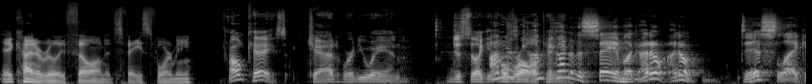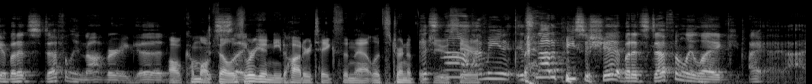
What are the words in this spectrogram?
it kind of really fell on its face for me. Okay, so, Chad, where do you weigh in? Just like an I'm, just- overall I'm opinion. kind of the same like i don't i don't dislike it but it's definitely not very good Oh come on, It's fellas, like- we're gonna need hotter takes than that. Let's turn up the it's juice not. here. I mean, it's not a piece of shit, but it's definitely like I, I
